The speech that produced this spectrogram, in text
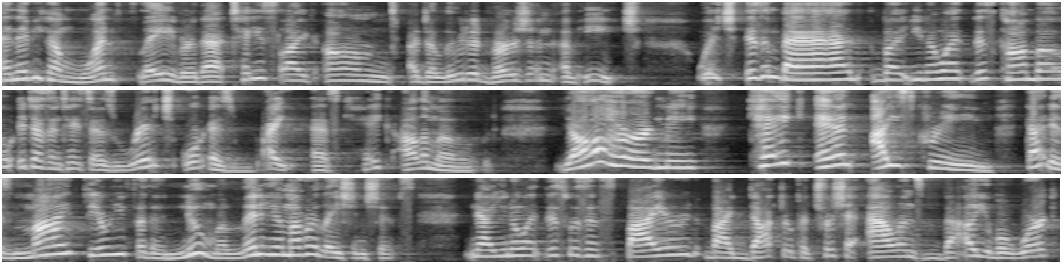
and they become one flavor that tastes like um, a diluted version of each which isn't bad, but you know what? This combo, it doesn't taste as rich or as right as cake a la mode. Y'all heard me. Cake and ice cream. That is my theory for the new millennium of relationships. Now, you know what? This was inspired by Dr. Patricia Allen's valuable work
